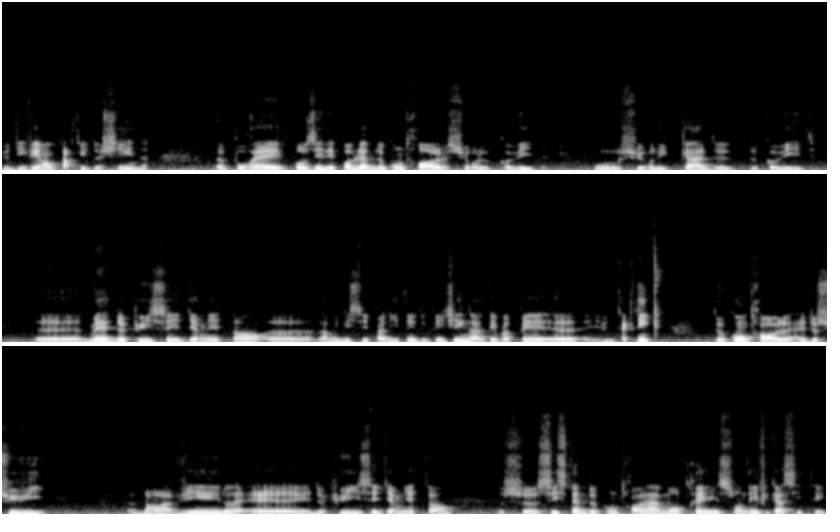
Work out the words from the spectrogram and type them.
différentes parties de Chine, euh, pourrait poser des problèmes de contrôle sur le Covid ou sur les cas de, Covid. Euh, mais depuis ces derniers temps, euh, la municipalité de Beijing a développé une technique de contrôle et de suivi dans la ville. Et depuis ces derniers temps, ce système de contrôle a montré son efficacité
